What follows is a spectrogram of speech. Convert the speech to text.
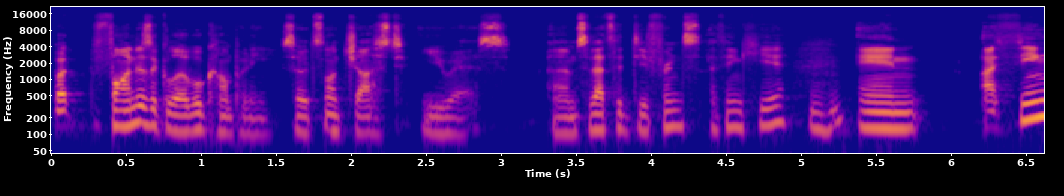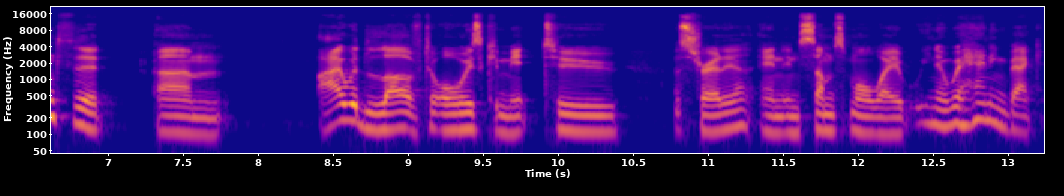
But Finder's a global company, so it's not just US. Um, so that's the difference, I think, here. And I think that um, I would love to always commit to Australia, and in some small way, you know, we're handing back,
